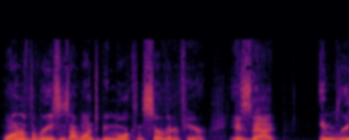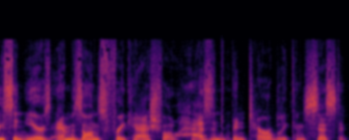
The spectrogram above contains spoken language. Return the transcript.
One of the reasons I want to be more conservative here is that in recent years, Amazon's free cash flow hasn't been terribly consistent.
